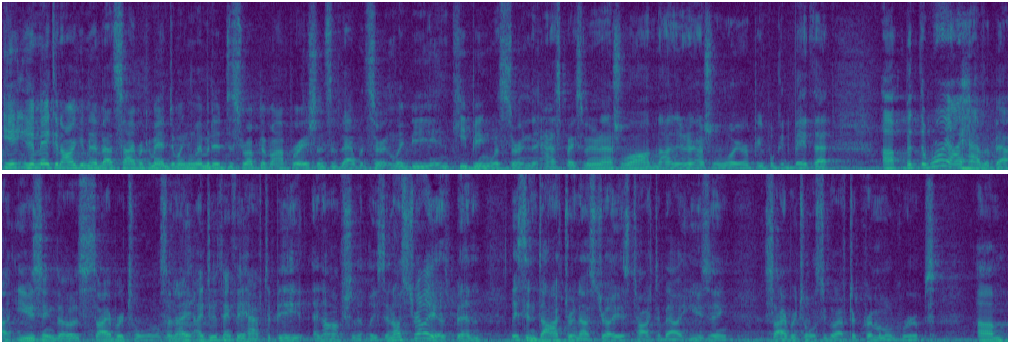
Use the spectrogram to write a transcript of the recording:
You, you can make an argument about Cyber Command doing limited disruptive operations, and that would certainly be in keeping with certain aspects of international law. I'm not an international lawyer; people can debate that. Uh, but the worry I have about using those cyber tools, and I, I do think they have to be an option at least. And Australia has been, at least in doctrine, Australia has talked about using cyber tools to go after criminal groups. Um,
